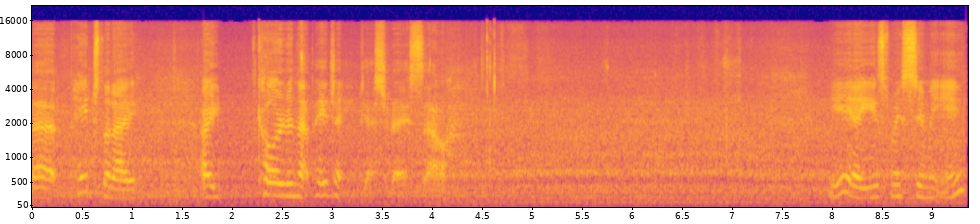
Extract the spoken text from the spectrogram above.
that page that I I colored in that page I inked yesterday. So yeah, I used my Sumi ink.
